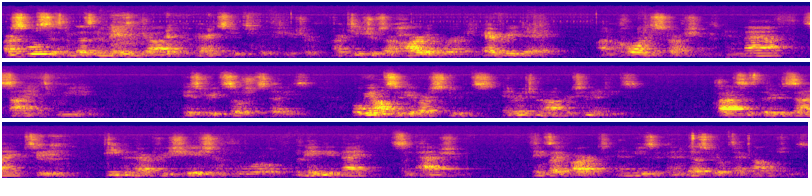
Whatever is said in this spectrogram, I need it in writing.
Our school system does an amazing job of preparing students for the future. Our teachers are hard at work every day on core instruction in math, science, reading, history, social studies. But we also give our students enrichment opportunities, classes that are designed to deepen their appreciation of the world, maybe ignite some passion. Things like art and music and industrial technologies.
